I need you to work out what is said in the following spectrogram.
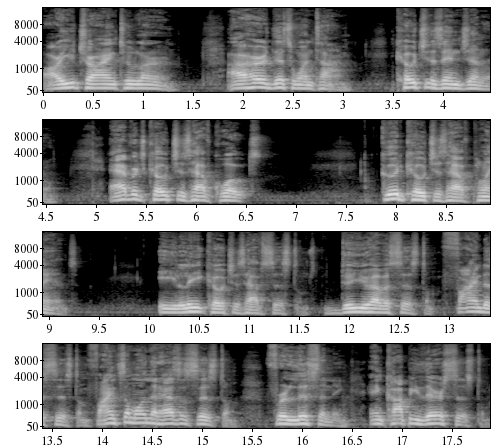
Are you trying to learn? I heard this one time. Coaches in general. Average coaches have quotes. Good coaches have plans. Elite coaches have systems. Do you have a system? Find a system. Find someone that has a system for listening and copy their system.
